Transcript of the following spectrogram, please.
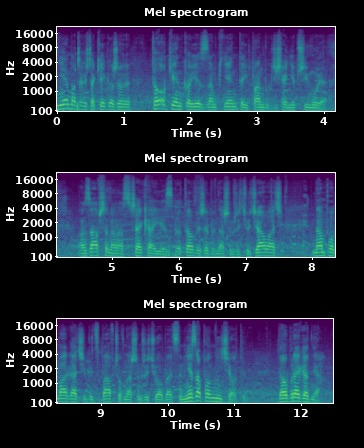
nie ma czegoś takiego, że to okienko jest zamknięte i Pan Bóg dzisiaj nie przyjmuje. On zawsze na nas czeka i jest gotowy, żeby w naszym życiu działać, nam pomagać i być zbawczą w naszym życiu obecnym. Nie zapomnijcie o tym. Dobrego dnia.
